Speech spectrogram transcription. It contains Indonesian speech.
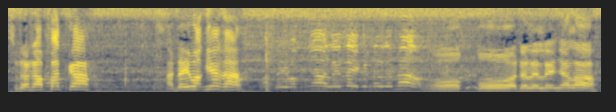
Sudah dapat kah? Ada iwaknya kah? Ada iwaknya, lele kenal-kenal. Oh, ada lelenya lah.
